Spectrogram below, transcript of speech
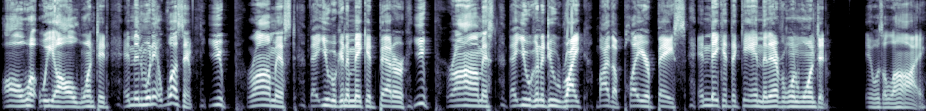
all what we all wanted. And then when it wasn't, you promised that you were gonna make it better. You promised that you were gonna do right by the player base and make it the game that everyone wanted. It was a lie.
